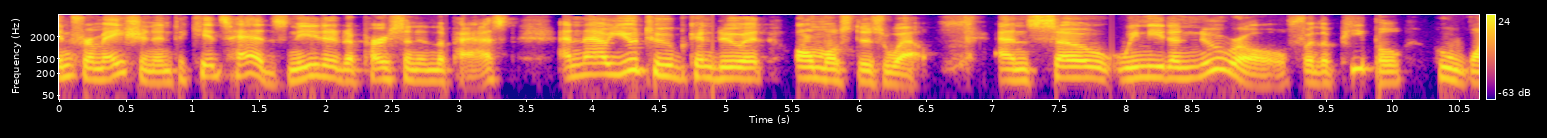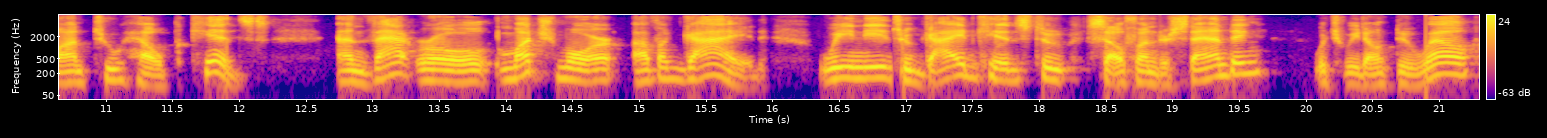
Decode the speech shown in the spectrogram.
information into kids' heads needed a person in the past, and now YouTube can do it almost as well. And so we need a new role for the people who want to help kids. And that role, much more of a guide. We need to guide kids to self understanding, which we don't do well.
